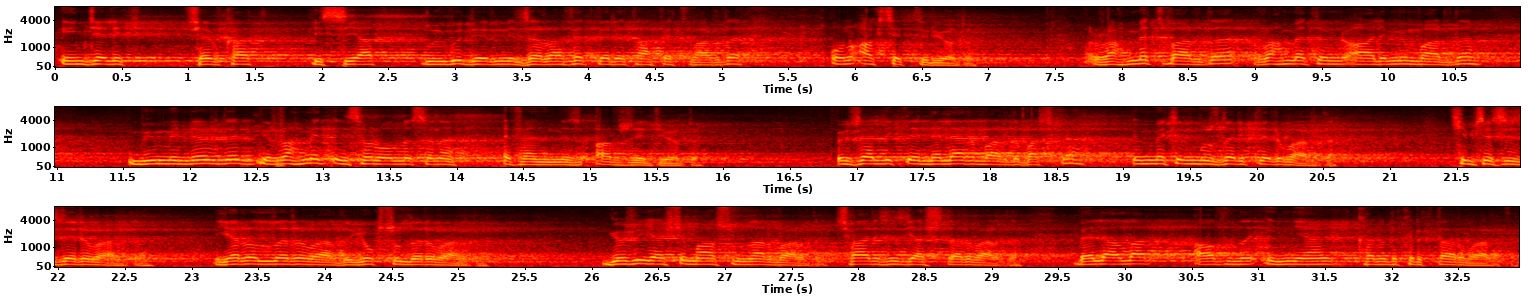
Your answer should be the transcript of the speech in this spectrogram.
İncelik, şefkat, hissiyat, duygu derini, zarafet ve letafet vardı. Onu aksettiriyordu. Rahmet vardı, rahmetin alemin vardı. Müminler de bir rahmet insan olmasını efendimiz arzu ediyordu. Özellikle neler vardı başka? Ümmetin muzdaripleri vardı. Kimsesizleri vardı. Yaralıları vardı, yoksulları vardı. Gözü yaşlı masumlar vardı. Çaresiz yaşlılar vardı. Belalar altında inleyen kanadı kırıklar vardı.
